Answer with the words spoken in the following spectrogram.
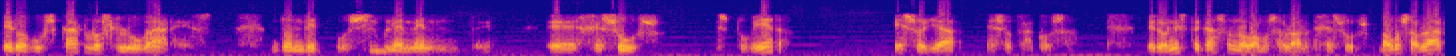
Pero buscar los lugares donde posiblemente eh, Jesús estuviera, eso ya es otra cosa. Pero en este caso no vamos a hablar de Jesús, vamos a hablar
